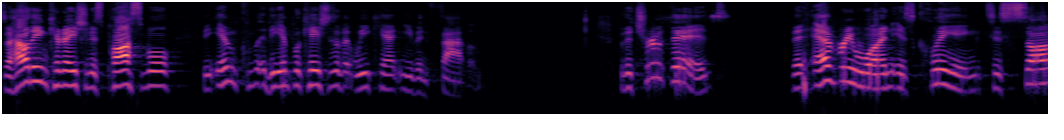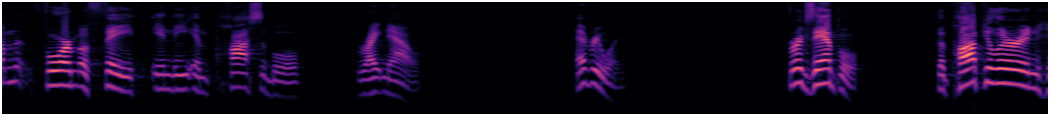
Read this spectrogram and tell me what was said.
so, how the incarnation is possible, the, impl- the implications of it we can't even fathom. But the truth is, that everyone is clinging to some form of faith in the impossible right now. Everyone. For example, the popular and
